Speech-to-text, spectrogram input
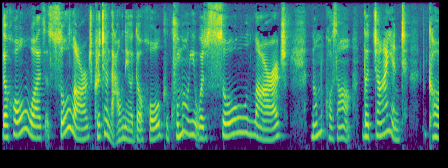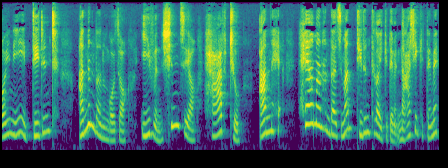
the hole was so large. 그렇죠 나오네요. The hole 그 구멍이 was so large. 너무 커서 the giant 거인이 didn't 않는다는 거죠. even 심지어 have to 안 해, 해야만 한다지만 didn't가 있기 때문에 not이 있기 때문에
